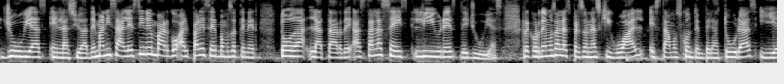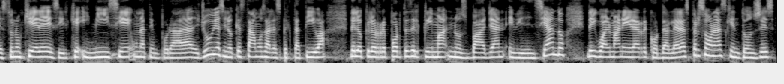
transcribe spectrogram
lluvias en la ciudad de Manizales. Sin embargo, al parecer vamos a tener toda la tarde hasta las 6 libres de lluvias. Recordemos a las personas que igual estamos con temperaturas y esto no quiere decir que inicie una temporada de lluvia, sino que estamos a la expectativa de lo que los reportes del clima nos vayan evidenciando. De igual manera, recordarle a las personas que entonces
